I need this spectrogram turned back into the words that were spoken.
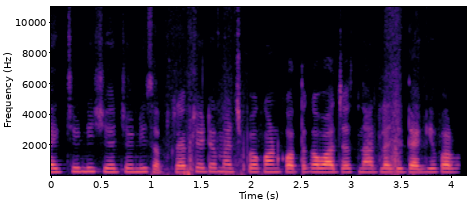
లైక్ చేయండి షేర్ చేయండి సబ్స్క్రైబ్ చేయడం మర్చిపోకండి. కొత్తగా వాచ్ చేస్తున్నట్లయితే థ్యాంక్ yangi format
